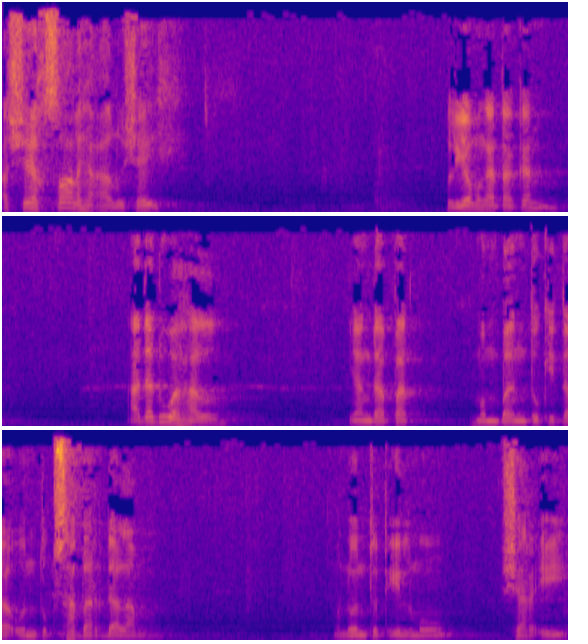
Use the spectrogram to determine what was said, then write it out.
Al-Syekh Saleh Al-Syekh Beliau mengatakan ada dua hal yang dapat membantu kita untuk sabar dalam menuntut ilmu syar'i.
